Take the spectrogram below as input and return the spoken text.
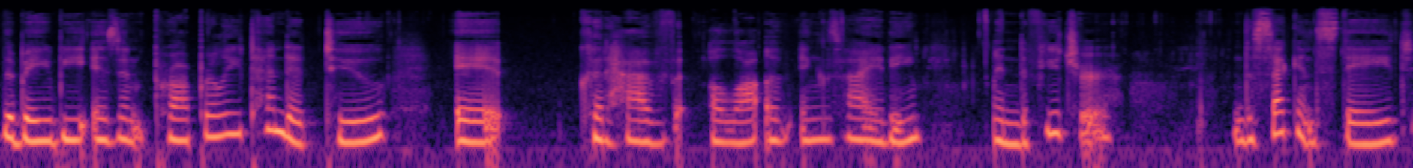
the baby isn't properly tended to, it could have a lot of anxiety in the future. The second stage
